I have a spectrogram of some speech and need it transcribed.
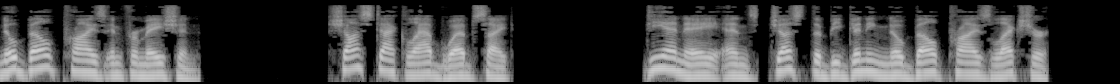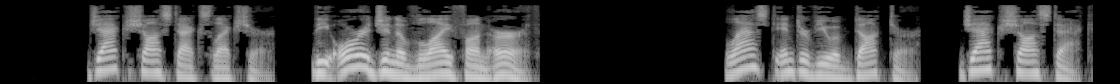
Nobel Prize information. Szostak Lab website. DNA ends, just the beginning Nobel Prize lecture. Jack Szostak's lecture, The Origin of Life on Earth. Last interview of Dr. Jack Szostak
